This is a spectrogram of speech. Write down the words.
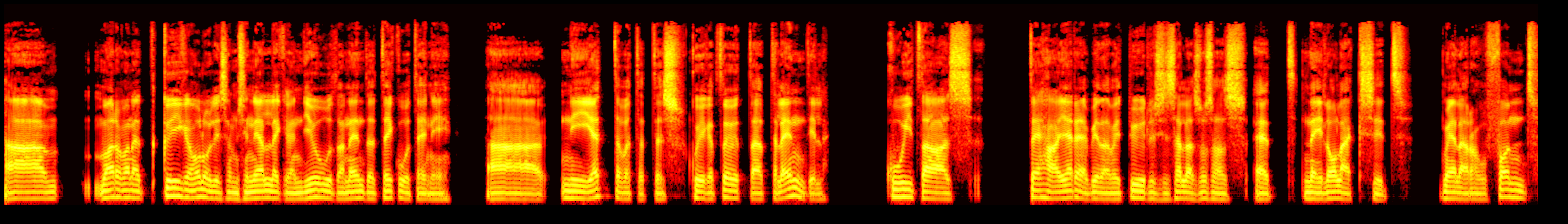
äh,. Ma arvan, et kõige olulisem siin jällegi on jõuda nende tegudeni äh, nii ettevõtetes kui ka töötajatel endil, kuidas teha järjepidevaid püüdlusi selles osas, et neil oleksid meelerahufond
